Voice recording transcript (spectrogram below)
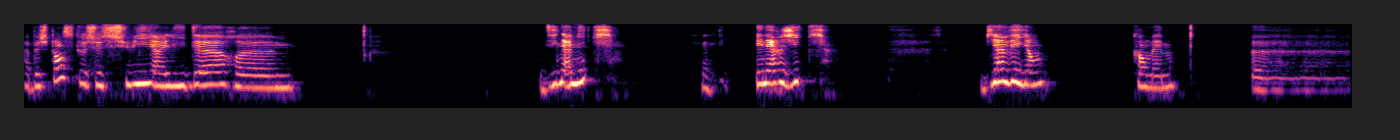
Ah ben, Je pense que je suis un leader dynamique, énergique, bienveillant quand même. Euh,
